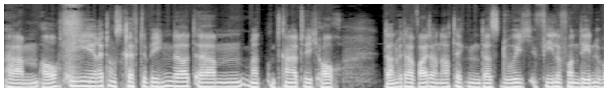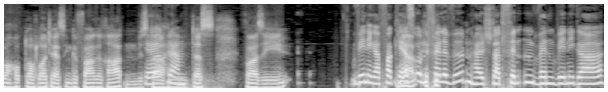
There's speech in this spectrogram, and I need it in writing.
ähm, auch die Rettungskräfte behindert, ähm, man kann natürlich auch dann wieder weiter nachdenken, dass durch viele von denen überhaupt auch Leute erst in Gefahr geraten. Bis Ja, ja, dahin, klar. dass quasi weniger Verkehrsunfälle würden halt stattfinden, wenn weniger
